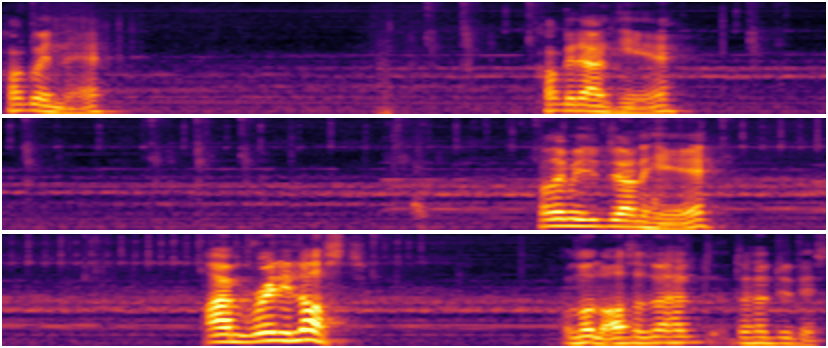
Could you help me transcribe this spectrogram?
Can't go in there. Can't go down here. Nothing we do down here. I'm really lost. I'm not lost. I don't have, to, don't know how to do this.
